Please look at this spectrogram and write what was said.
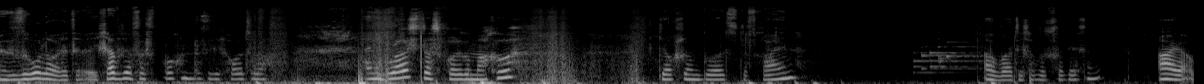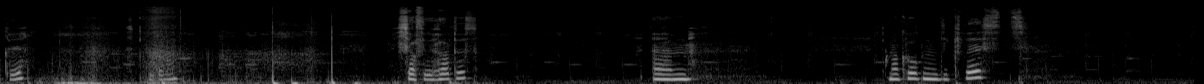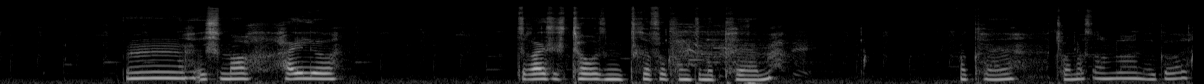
So Leute, ich habe ja versprochen, dass ich heute eine Brawl Stars Folge mache. Ich gehe auch schon in Brawl Stars rein. Oh, warte, ich habe was vergessen. Ah ja, okay. Ich gehe rein. Ich hoffe, ihr hört es. Ähm, mal gucken, die Quests. Hm, ich mache heile 30.000 Trefferpunkte mit Pam. Okay. Thomas online, egal.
